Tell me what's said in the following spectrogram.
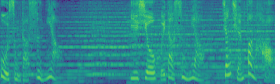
护送到寺庙。一休回到寺庙，将钱放好，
